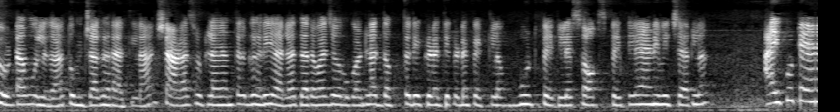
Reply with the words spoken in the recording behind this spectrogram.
छोटा मुलगा तुमच्या घरातला शाळा सुटल्यानंतर घरी आला दरवाजा उघडला दप्तर इकडे तिकडे फेकलं बूट फेकले सॉक्स फेकले आणि विचारलं आई कुठे आहे?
